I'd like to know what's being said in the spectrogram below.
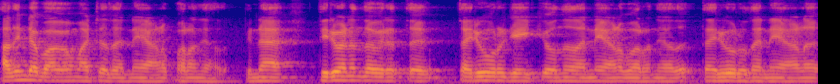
അതിന്റെ ഭാഗമായിട്ട് തന്നെയാണ് പറഞ്ഞത്. പിന്നെ തിരുവനന്തപുരത്ത് തരൂർ ജയിക്കുമെന്ന് തന്നെയാണ് പറഞ്ഞത്. തരൂർ തന്നെയാണ്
